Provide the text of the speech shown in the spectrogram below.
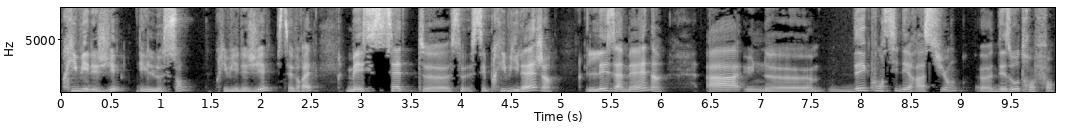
privilégiés, ils le sont, privilégiés, c'est vrai, mais euh, ces privilèges les amènent à une euh, déconsidération euh, des autres enfants.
